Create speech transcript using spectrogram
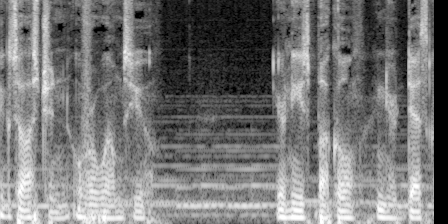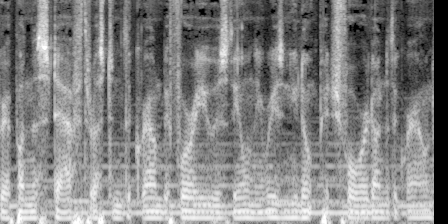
Exhaustion overwhelms you. Your knees buckle, and your death grip on the staff thrust into the ground before you is the only reason you don't pitch forward onto the ground.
